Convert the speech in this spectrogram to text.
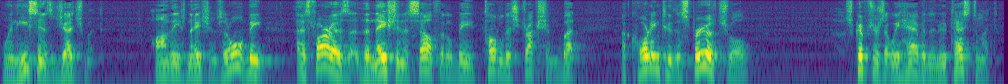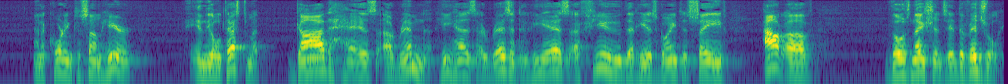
when He sends judgment on these nations. It won't be, as far as the nation itself, it'll be total destruction. But according to the spiritual scriptures that we have in the New Testament, and according to some here in the Old Testament, God has a remnant. He has a residue. He has a few that He is going to save out of those nations individually.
